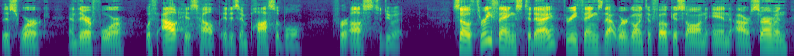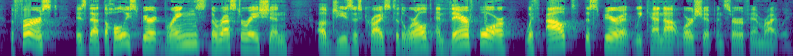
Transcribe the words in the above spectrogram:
this work, and therefore, without his help, it is impossible for us to do it. So, three things today, three things that we're going to focus on in our sermon. The first is that the Holy Spirit brings the restoration of Jesus Christ to the world, and therefore, without the Spirit, we cannot worship and serve Him rightly.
